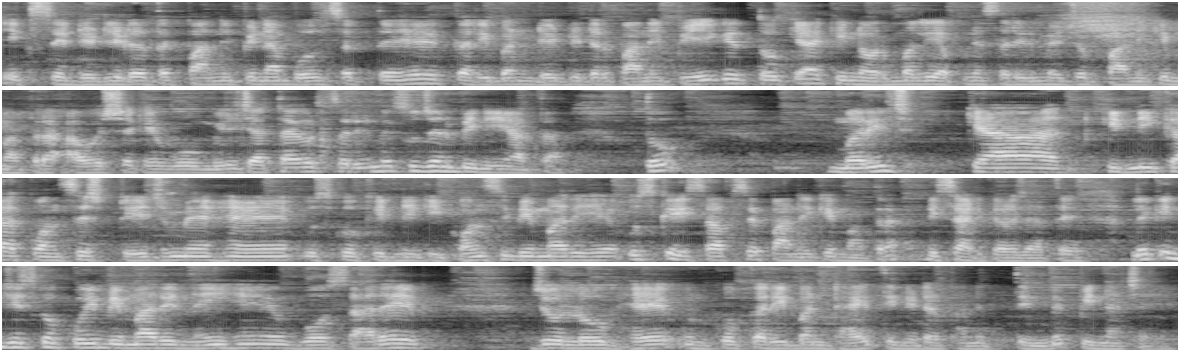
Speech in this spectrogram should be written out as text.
एक से डेढ़ लीटर तक पानी पीना बोल सकते हैं। करीबन डेढ़ लीटर पानी पिएगे तो क्या कि नॉर्मली अपने शरीर में जो पानी की मात्रा आवश्यक है, वो मिल जाता है और शरीर में सूजन भी नहीं आता। तो मरीज़ क्या किडनी का कौन से स्टेज में है, उसको किडनी की कौन सी बीमारी है, उसके हिसाब से पानी की मात्रा डिसाइड कर जाते हैं। लेकिन जिसको कोई बीमारी नहीं है, वो सारे जो लोग हैं, उनको करीबन ढाई तीन लीटर पानी दिन में पीना चाहिए।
